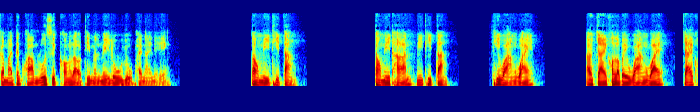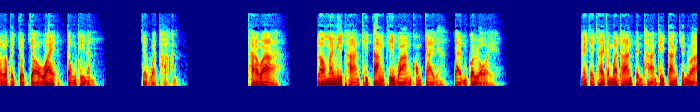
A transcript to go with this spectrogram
ก็หมายถึงความรู้สึกของเราที่มันไม่รู้อยู่ภายในนี่เอง ต้องมีที่ตั้ง ต้องมีฐานมีที่ตั้ง ที่วางไว้ เอาใจของเราไปวางไว้ ใจของเราไปจดจ่อไว้ตรงที่นั้นเรียกว่าฐาน ถ้าว่าเราไม่มีฐานที่ตั้งที่วางของใจใจมันก็ลอย แม้จะใช้กรรมฐานเป็นฐานที่ตั้งเช่นว่า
